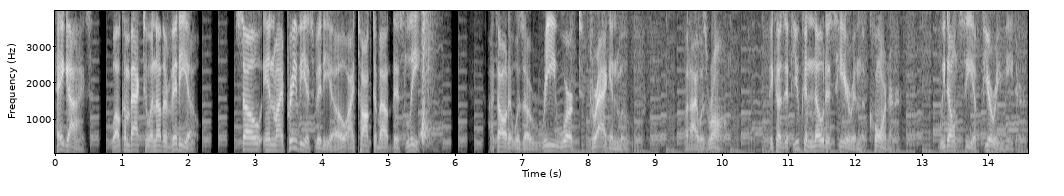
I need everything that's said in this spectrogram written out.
Hey guys, welcome back to another video. So, in my previous video, I talked about this leak. I thought it was a reworked dragon move, but I was wrong. Because if you can notice here in the corner, we don't see a fury meter.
